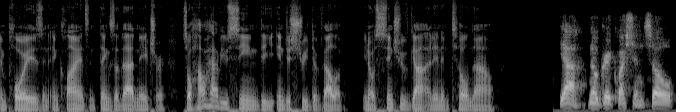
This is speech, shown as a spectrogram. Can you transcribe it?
employees and, and clients and things of that nature. So how have you seen the industry develop, you know, since you've gotten in until now? Yeah, no, great question. So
